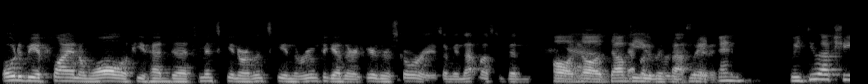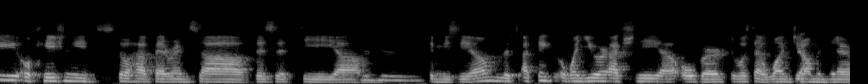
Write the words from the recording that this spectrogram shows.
what would be a fly on a wall if you had uh, Tominsky and Orlinsky in the room together and hear their stories? I mean, that must have been Oh Yeah. no, that'd That be would've been really great. fascinating. And we do actually occasionally still have veterans uh, visit the um, Mhm. the museum. I think when you were actually uh, over, there was that one gentleman there,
